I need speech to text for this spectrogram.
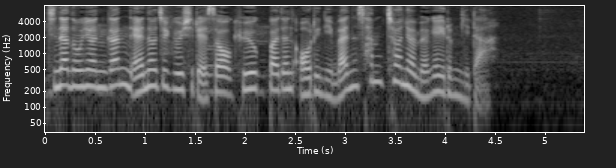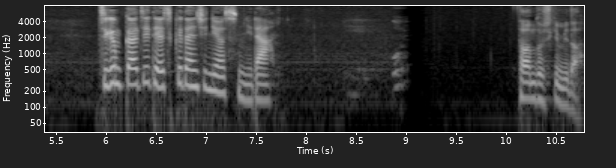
지난 5년간 에너지 교실에서 교육받은 어린이만 3천여 명에 이릅니다. 지금까지 데스크 단신이었습니다. 다음 소식입니다.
